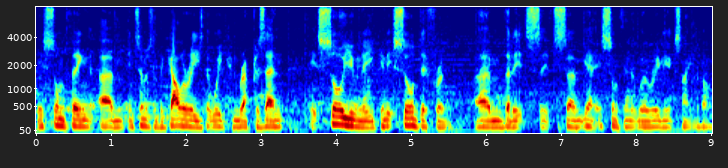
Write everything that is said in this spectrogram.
is something um, in terms of the galleries that we can represent. It's so unique and it's so different um, that it's, it's um, yeah, it's something that we're really excited about.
